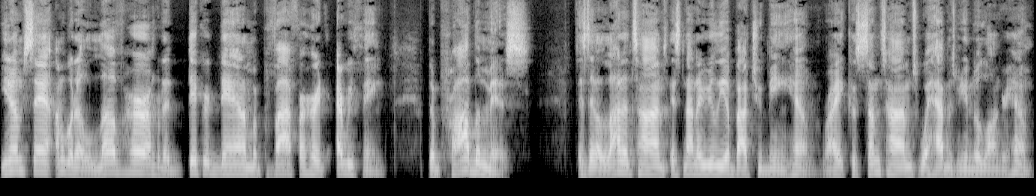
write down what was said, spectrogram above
You know what I'm saying? I'm going to love her. I'm going to dick her down. I'm going to provide for her and everything. The problem is, is that a lot of times it's not really about you being him, right? Because sometimes what happens when you're no longer him,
